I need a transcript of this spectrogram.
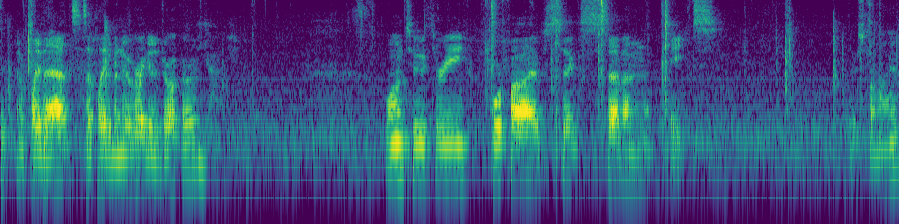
I'm going to play that, since I played a maneuver, I get a draw card. One, two, three, four, five, six, seven, eight. There's five.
